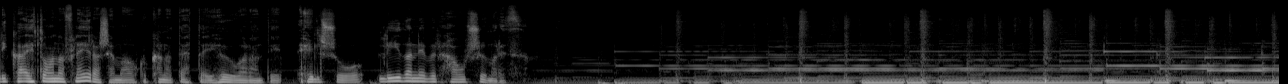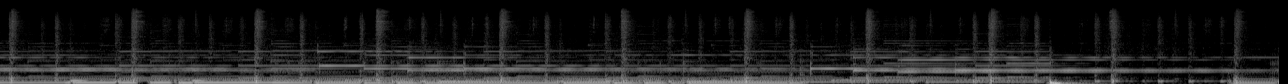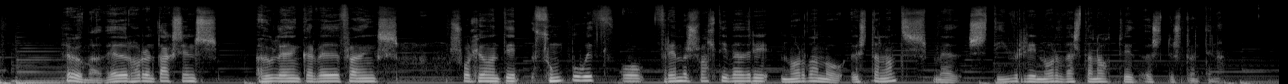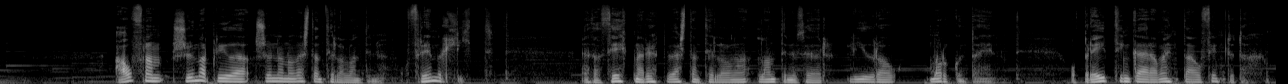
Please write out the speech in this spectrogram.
líka eitt og annað fleira sem að okkur kann að detta í hugvarandi heilsu og líðan yfir hásumarið. Hugum að veðurhorfum dagsins, hugleðingar veðurfræðings, svo hljóðandi þungbúið og fremur svalt í veðri norðan og austanlands með stífri norðvestanátt við austuströndina. Áfram sumarblíða sunnan og vestan til á landinu og fremur hlít, en það þyknar upp vestan til á landinu þegar líður á morgundaginn og breytinga er að venda á fymtudag.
